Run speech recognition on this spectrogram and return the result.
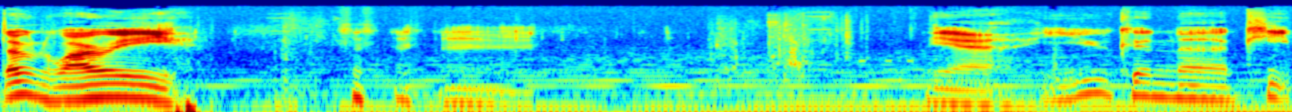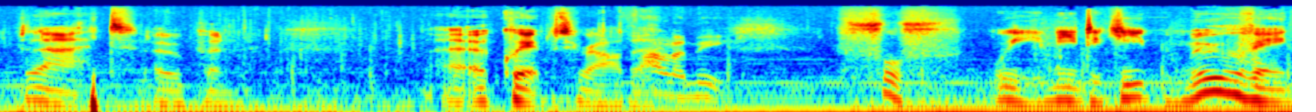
Don't worry. yeah, you can uh, keep that open. Uh, equipped, rather. Follow me. Phew, we need to keep moving.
